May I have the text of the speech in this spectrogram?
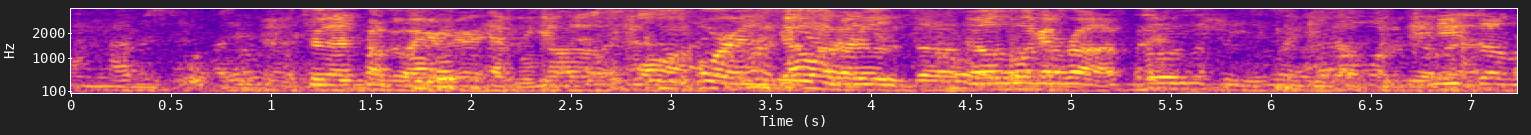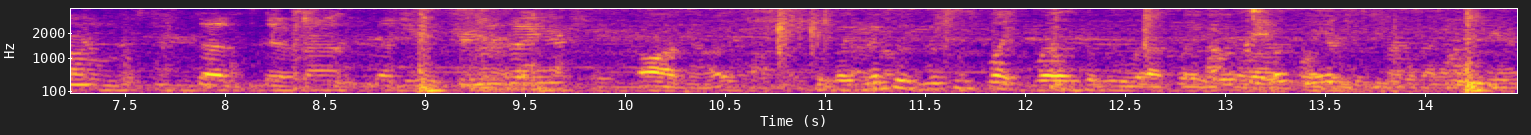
I'm sure that's probably why you're very happy to get this. Before it was going, but it was, it was looking rough. You need that's different? Oh, no, it's not. Like, this is, this is like relatively what I've played. I would say it's closer to what I want to hear.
